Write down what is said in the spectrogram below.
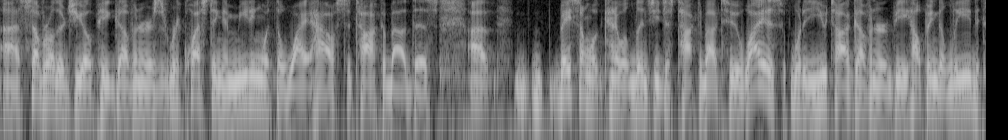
uh, several other GOP governors requesting a meeting with the White House to talk about this. Uh, based on what kind of what Lindsay just talked about too, why is would a Utah governor be helping to lead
